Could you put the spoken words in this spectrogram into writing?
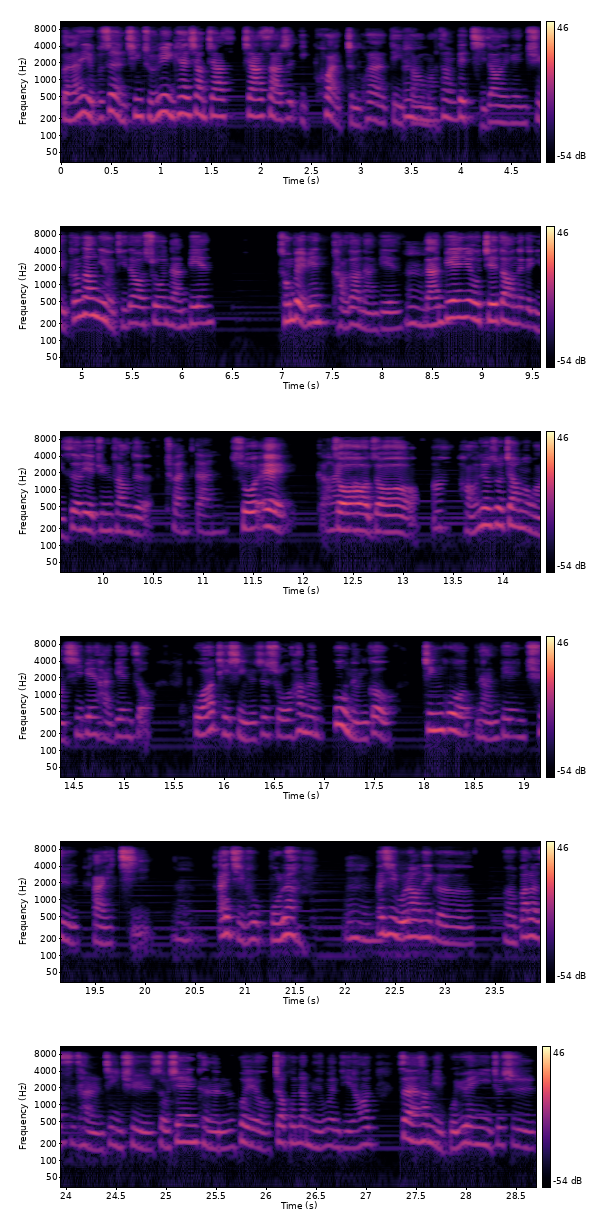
本来也不是很清楚，因为你看，像加加萨是一块整块的地方嘛，嗯、他们被挤到那边去。刚刚你有提到说南边从北边逃到南边，嗯、南边又接到那个以色列军方的传单，说，哎。走走啊，好像就是说叫他们往西边海边走。我要提醒的是说，他们不能够经过南边去埃及。嗯，埃及不不让，嗯，埃及不让那个呃巴勒斯坦人进去。首先可能会有照顾难民的问题，然后再来他们也不愿意，就是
